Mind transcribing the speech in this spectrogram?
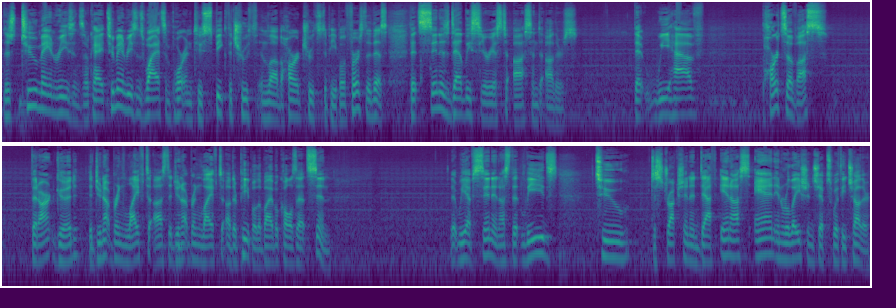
There's two main reasons, okay? Two main reasons why it's important to speak the truth in love, the hard truths to people. First is this that sin is deadly serious to us and to others. That we have parts of us that aren't good, that do not bring life to us, that do not bring life to other people. The Bible calls that sin. That we have sin in us that leads to destruction and death in us and in relationships with each other.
